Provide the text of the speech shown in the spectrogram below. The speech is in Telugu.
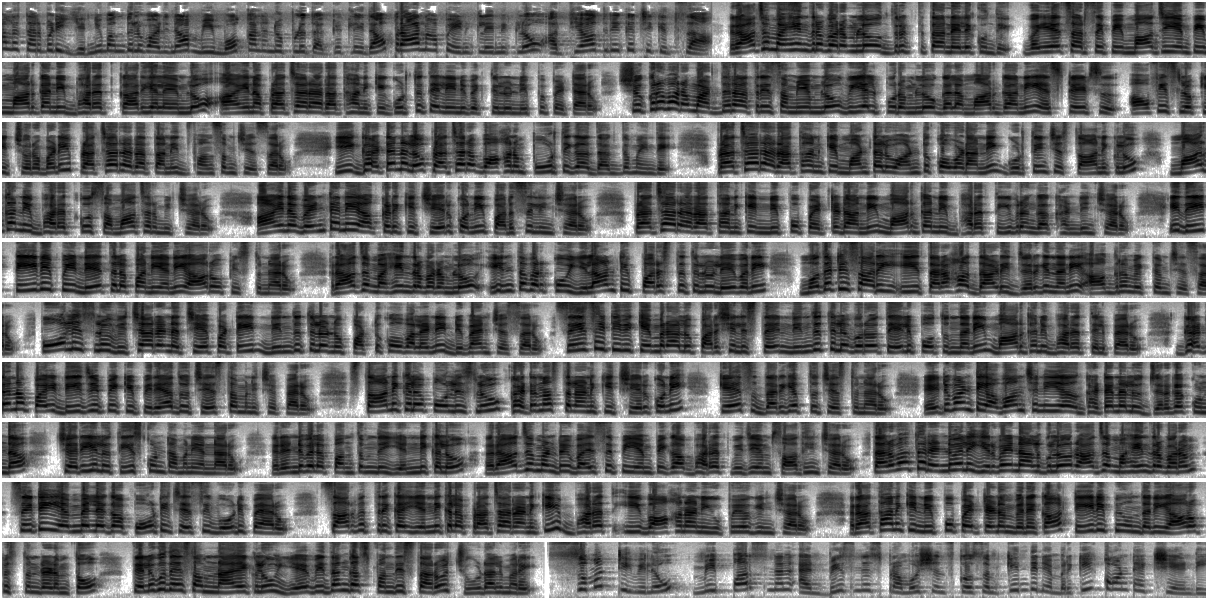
సంవత్సరాల తరబడి ఎన్ని మందులు వాడినా మీ మోకాల నొప్పులు తగ్గట్లేదా? ప్రాణ పెయిన్ క్లినిక్లో అత్యాధునిక చికిత్స. రాజమహేంద్రవరంలో ఉద్రిక్తత నెలకొంది. వైఎస్ఆర్సీపీ మాజీ ఎంపీ మార్గాని భరత్ కార్యాలయంలో ఆయన ప్రచార రథానికి గుర్తు తెలియని వ్యక్తులు నిప్పు పెట్టారు. శుక్రవారం అర్ధరాత్రి సమయంలో వియల్పురంలో గల మార్గాని ఎస్టేట్స్ ఆఫీసులోకి చొరబడి ప్రచార రథాన్ని ధ్వంసం చేశారు. ఈ ఘటనలో ప్రచార వాహనం పూర్తిగా దగ్ధమైంది. ప్రచార రథానికి మంటలు అంటుకోవడాన్ని గుర్తించి స్థానికులు మార్గాని భరత్కు సమాచారం ఇచ్చారు ఆయన వెంటనే అక్కడికి చేరుకొని పరిశీలించారు. ప్రచార రథానికి నిప్పు పెట్టడాన్ని మార్గాన్ని భరత్ తీవ్రంగా ఖండించారు. ఇది టీడీపీ నేతల పని అని ఆరోపిస్తున్నారు. రాజమహేంద్రవరంలో ఇంతవరకు ఇలాంటి పరిస్థితులు లేవని మొదటిసారి ఈ తరహా దాడి జరిగిందని ఆగ్రహం వ్యక్తం చేశారు. పోలీసులు విచారణ చేపట్టి నిందితులను పట్టుకోవాలని డిమాండ్ చేశారు. సీసీటీవీ కెమెరాలు పరిశీలిస్తే నిందితులెవరో తేలిపోతుందని మార్గని భరత్ తెలిపారు. ఘటనపై డీజీపీకి ఫిర్యాదు చేస్తామని చెప్పారు. స్థానికుల పోలీసులు ఘటనా స్థలానికి చేరుకొని కేసు దర్యాప్తు చేస్తున్నారు. ఎటువంటి అవాంఛనీయ ఘటనలు జరగకుండా చర్యలు తీసుకుంటామని అన్నారు. రెండు వేల పంతొమ్మిది ఎన్నికలో రాజమండ్రి వైసీపీ ఎంపీగా భరత్ విజయం సాధించారు. తర్వాత రెండు వేల ఇరవై నాలుగులో రాజమహేంద్రవరం సిటీ ఎమ్మెల్యేగా పోటీ చేసి ఓడిపోయారు. సార్వత్రిక ఎన్నికల ప్రచారానికి భరత్ ఈ వాహనాన్ని ఉపయోగించారు. రథానికి నిప్పు పెట్టడం వెనుక టీడీపీ ఉందని ఆరోపిస్తుండటంతో తెలుగుదేశం నాయకులు ఏ విధంగా స్పందిస్తారో చూడాలి మరి. సుమన్ టీవీలో మీ పర్సనల్ అండ్ బిజినెస్ ప్రమోషన్స్ కోసం కింది నెంబర్కి కాంటాక్ట్ చేయండి.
